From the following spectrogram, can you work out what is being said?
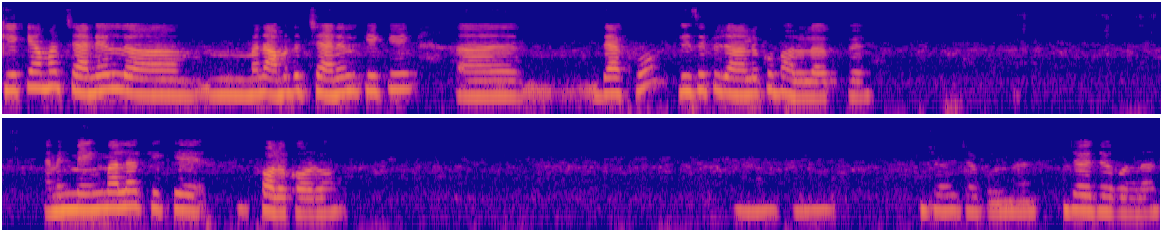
কে কে আমার চ্যানেল মানে আমাদের চ্যানেল কে কে দেখো প্লিজ একটু জানালে খুব ভালো লাগবে। আই মিন মেঘমালা কে কে ফলো করো? জয় জগন্নাথ জয় জগন্নাথ।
